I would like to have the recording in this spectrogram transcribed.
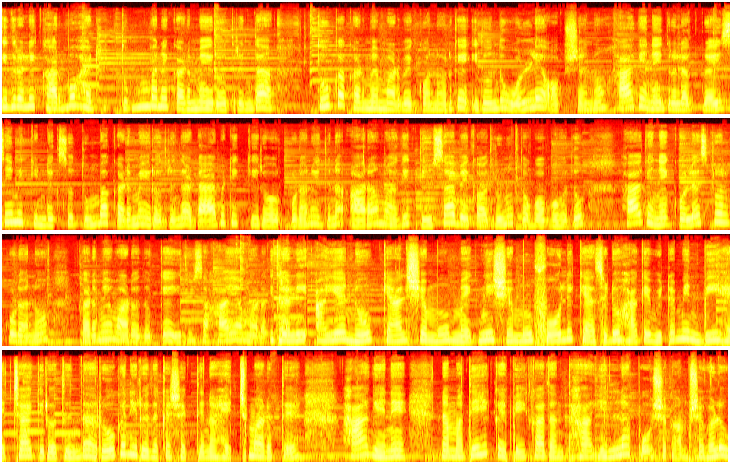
ಇದರಲ್ಲಿ ಕಾರ್ಬೋಹೈಡ್ರೇಟ್ ತುಂಬಾ ಕಡಿಮೆ ಇರೋದ್ರಿಂದ ತೂಕ ಕಡಿಮೆ ಮಾಡಬೇಕು ಅನ್ನೋರಿಗೆ ಇದೊಂದು ಒಳ್ಳೆ ಆಪ್ಷನ್ನು ಹಾಗೆಯೇ ಇದರಲ್ಲಿ ಗ್ಲೈಸೆಮಿಕ್ ಇಂಡೆಕ್ಸು ತುಂಬ ಕಡಿಮೆ ಇರೋದ್ರಿಂದ ಡಯಾಬಿಟಿಕ್ ಇರೋರು ಕೂಡ ಇದನ್ನು ಆರಾಮಾಗಿ ದಿವಸ ಬೇಕಾದ್ರೂ ತಗೋಬಹುದು. ಹಾಗೆಯೇ ಕೊಲೆಸ್ಟ್ರಾಲ್ ಕೂಡ ಕಡಿಮೆ ಮಾಡೋದಕ್ಕೆ ಇದು ಸಹಾಯ ಮಾಡುತ್ತೆ. ಇದರಲ್ಲಿ iron calcium magnesium folic acid ಹಾಗೆ ವಿಟಮಿನ್ ಬಿ ಹೆಚ್ಚಾಗಿರೋದ್ರಿಂದ ರೋಗ ನಿರೋಧಕ ಶಕ್ತಿನ ಹೆಚ್ಚು ಮಾಡುತ್ತೆ. ಹಾಗೆಯೇ ನಮ್ಮ ದೇಹಕ್ಕೆ ಬೇಕಾದಂತಹ ಎಲ್ಲ ಪೋಷಕಾಂಶಗಳು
